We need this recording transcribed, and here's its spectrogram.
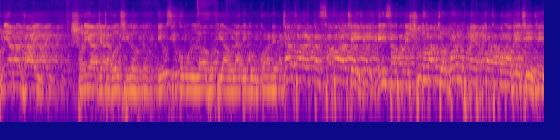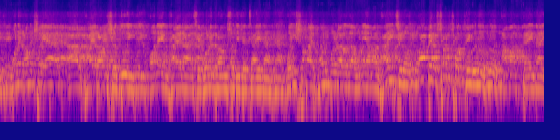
উনি আমার ভাই। শরিয়াত যেটা বলছিল, ইউসিকুমুল্লাহু ফি আওলাদিকুম। কোরআনের চার পারার একটা সাফা আছে। এই সাফাতে শুধুমাত্র বন্টনের কথা বলা হয়েছে। বোনের অংশ এক আর ভাইয়ের অংশ দুই। অনেক ভাইরা আছে, বোনেদের অংশ দিতে চায় না। ওই সময় বোন বলল, আল্লাহ, উনি আমার ভাই ছিল। বাপের সম্পত্তিগুলো আমার দেয় নাই।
